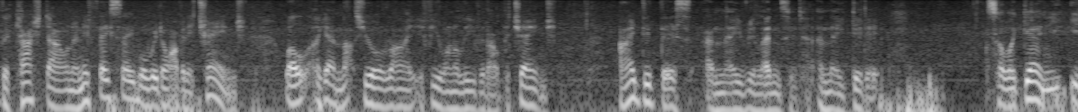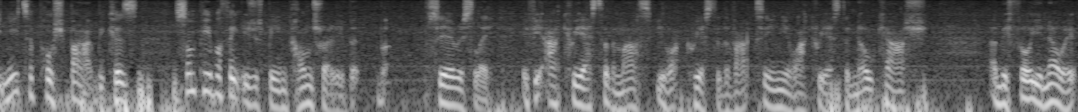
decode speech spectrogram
the cash down. And if they say, well, we don't have any change, well, again, that's your right if you want to leave without the change. I did this and they relented and they did it. So again, you, you need to push back because some people think you're just being contrary, but, but seriously, if you acquiesce to the mask, you'll acquiesce to the vaccine, you'll acquiesce to no cash, and before you know it,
